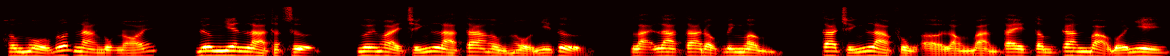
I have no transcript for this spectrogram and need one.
Hồng hổ vớt nàng bụng nói, đương nhiên là thật sự, ngươi hoài chính là ta hồng hổ nhi tử, lại là ta độc đinh mầm, ta chính là phụng ở lòng bàn tay tâm can bảo bối nhi,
